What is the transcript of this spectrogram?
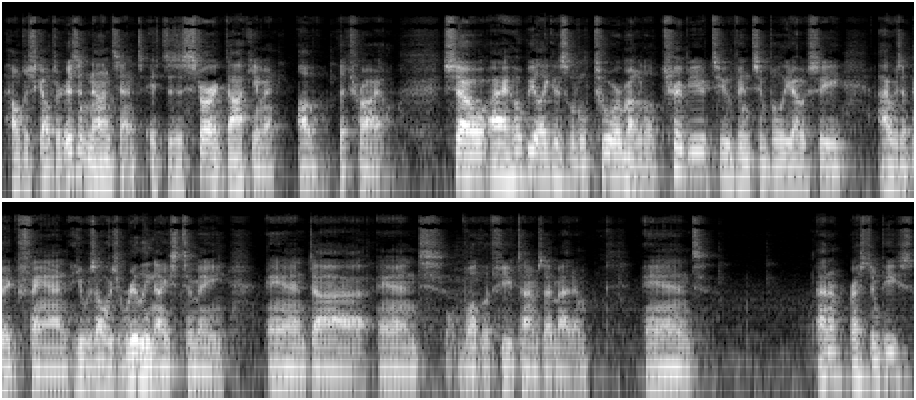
Helter Skelter isn't nonsense. It's a historic document of the trial. So I hope you like this little tour, my little tribute to Vincent Bugliosi. I was a big fan. He was always really nice to me, and uh, and well, the few times I met him, and I don't know. Rest in peace.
